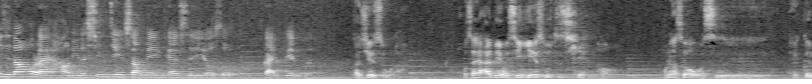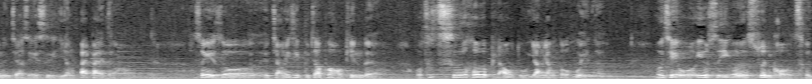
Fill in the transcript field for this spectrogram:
一直到后来好，你的心境上面应该是有所改变的。感谢主了。我在还没有信耶稣之前，哈，我那时候我是跟人家也是一样拜拜的，哈，所以说讲一句比较不好听的，我是吃喝嫖赌样样都会的，而且我又是一个顺口成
